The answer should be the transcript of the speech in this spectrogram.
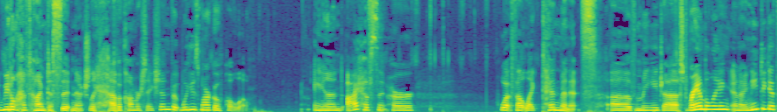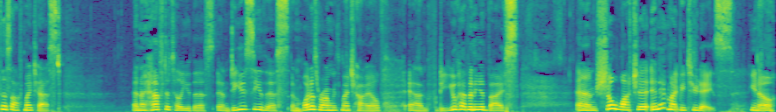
we don't have time to sit and actually have a conversation, but we'll use Marco Polo. And I have sent her what felt like 10 minutes of me just rambling, and I need to get this off my chest. And I have to tell you this, and do you see this? And what is wrong with my child? And do you have any advice? And she'll watch it, and it might be two days, you know.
